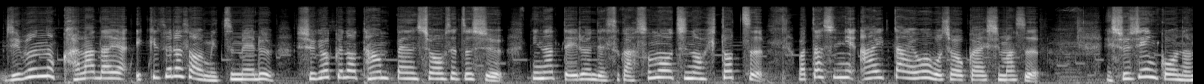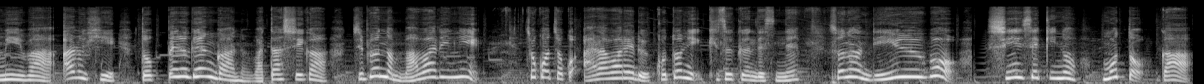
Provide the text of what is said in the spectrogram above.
自分の体や生きづらさを見つめる珠玉の短編小説集になっているんですが、そのうちの一つ、私に会いたいをご紹介します。主人公のミーはある日ドッペルゲンガーの私が自分の周りにちょこちょこ現れることに気づくんですね。その理由を親戚の元が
